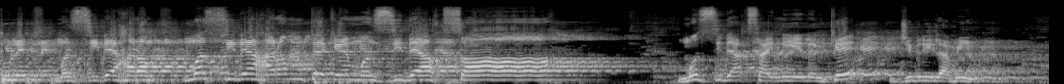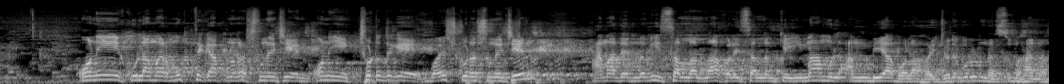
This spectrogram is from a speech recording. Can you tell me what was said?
তুলে মসজিদে হারাম মসজিদে হারাম থেকে মসজিদে আকসা। মসজিদে আকসায় নিয়ে এলেন কে? জিবরিল আমিন। অনেক উলামার মুখ থেকে আপনারা শুনেছেন, অনেক ছোট থেকে বয়স্করা শুনেছেন, আমাদের নবী সাল্লাহ আলি সাল্লামকে ইমামুল আম্বিয়া বলা হয়। জোরে বলুন না সুবহান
